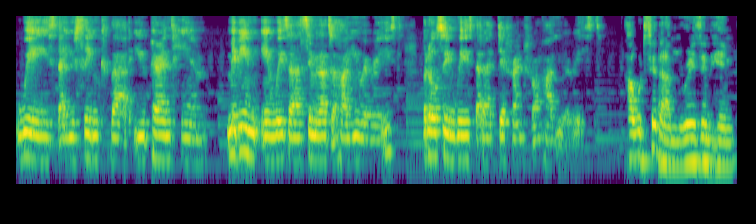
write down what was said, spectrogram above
ways that you think that you parent him? Maybe in, in ways that are similar to how you were raised, but also in ways that are different from how you were raised. I would say that I'm raising him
